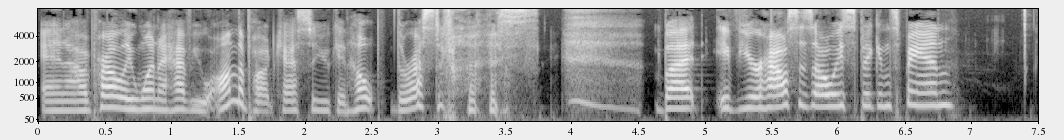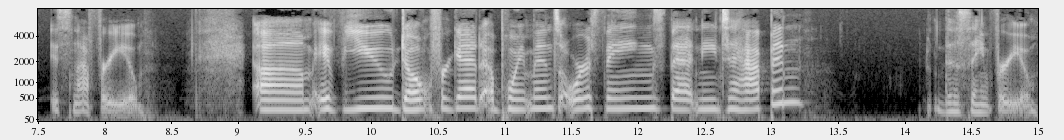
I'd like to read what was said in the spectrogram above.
and I probably want to have you on the podcast so you can help the rest of us. but if your house is always spick and span, it's not for you. Um, if you don't forget appointments or things that need to happen, this ain't for you.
